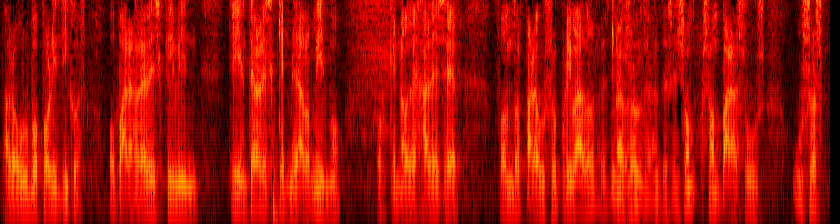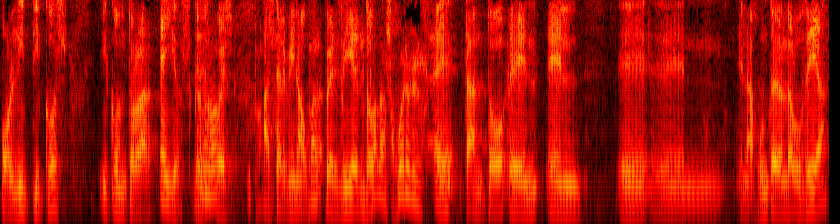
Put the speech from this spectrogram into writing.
para los grupos políticos o para redes clientelares, que me da lo mismo, porque no deja de ser fondos para usos privados. Es decir, Absolutamente, sí. Son, son para sus usos políticos y controlar ellos, que No, después ha terminado para- perdiendo y para las juergas. eh, tanto en, en, eh, en- en la Junta de Andalucía,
